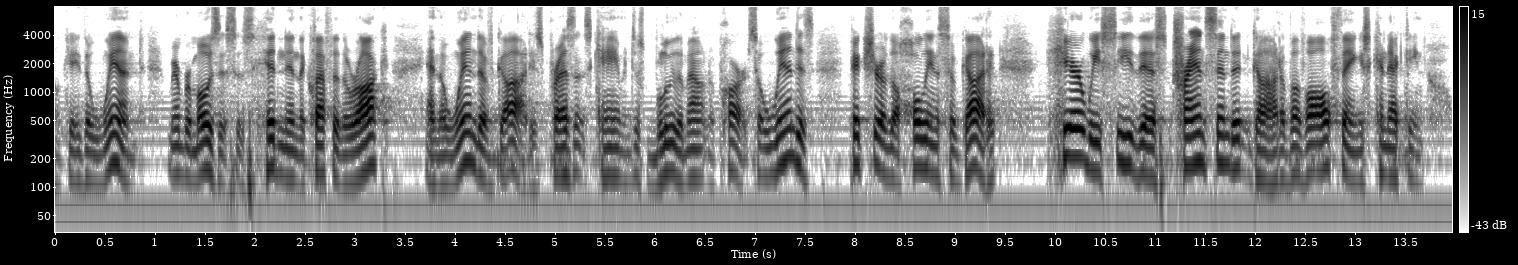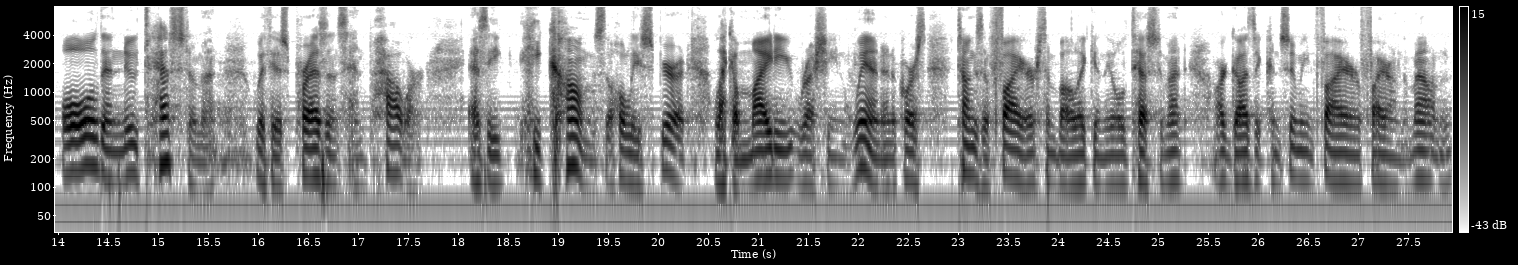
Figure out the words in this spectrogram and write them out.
Okay, the wind. Remember, Moses is hidden in the cleft of the rock, and the wind of God, his presence came and just blew the mountain apart. So, wind is picture of the holiness of God. Here we see this transcendent God above all things connecting Old and New Testament with his presence and power as he, he comes, the Holy Spirit, like a mighty rushing wind. And of course, tongues of fire, symbolic in the Old Testament, are God's a consuming fire, fire on the mountain.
